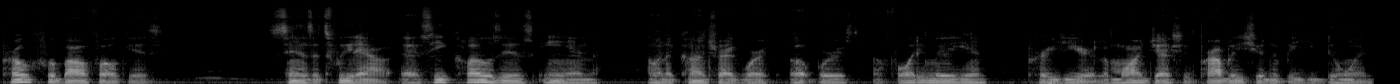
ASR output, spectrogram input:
Pro Football Focus sends a tweet out as he closes in on a contract worth upwards of 40 million per year. Lamar Jackson probably shouldn't be doing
